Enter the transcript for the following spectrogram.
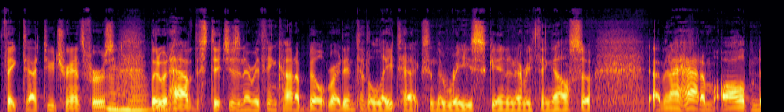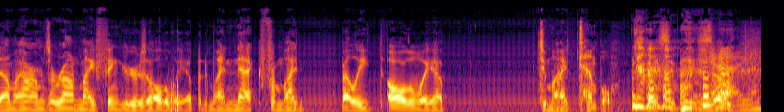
fake tattoo transfers, mm-hmm. but it would have the stitches and everything kind of built right into the latex and the raised skin and everything else. So, I mean, I had them all up and down my arms, around my fingers, all the way up into my neck, from my belly all the way up to my temple, basically. so, Yeah, yeah.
